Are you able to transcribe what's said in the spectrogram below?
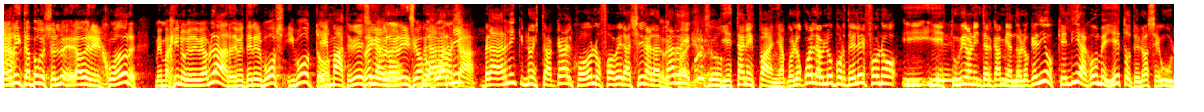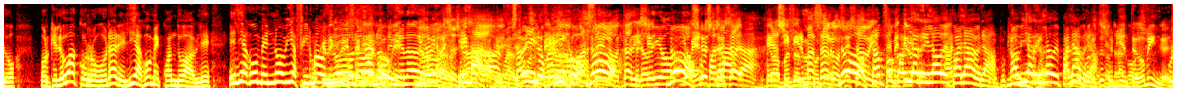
Bragarnik tampoco es el... A ver, el jugador me imagino que debe hablar, debe tener voz y voto. Es más, te voy a No es decir que. Bragarnik dice, vamos a jugar acá. Bragarnik no está acá, el jugador lo fue a ver ayer a la tarde y está en España, con lo cual habló por teléfono y, y estuvieron intercambiando. Lo que digo es que Elías Gómez, y esto te lo aseguro, porque lo va a corroborar Elías Gómez cuando hable, Elías Gómez no había firmado ningún no, no, contrato. no tenía nada. Es Eso ya más, ¿sabés lo que dijo? Marcelo, No, estás pero diciendo- dio- no, pero eso se sabe. Pero si Estaba firmás algo, un se no, sabe. tampoco había arreglado de Ah, palabra. ¿por qué No había arreglado de palabra. eso miente Domínguez. No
